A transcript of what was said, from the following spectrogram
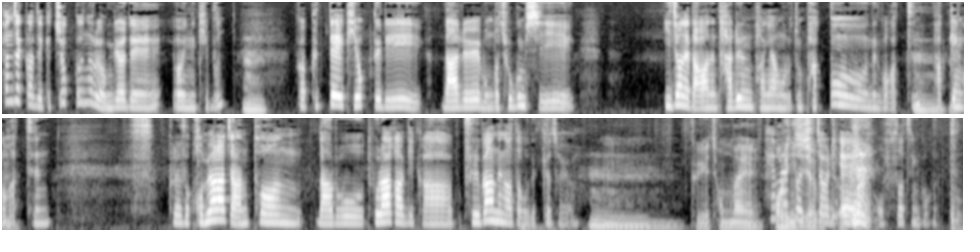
현재까지 이렇게 쭉 끈으로 연결되어 있는 기분? 음. 그러니까 그때의 기억들이 나를 뭔가 조금씩 이전에 나와는 다른 방향으로 좀 바꾸는 것 같은, 음. 바뀐 것 음. 같은. 그래서 검열하지 않던 나로 돌아가기가 불가능하다고 느껴져요. 음. 음, 그게 정말 어린 시절이 예, 없어진 것 같아요.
